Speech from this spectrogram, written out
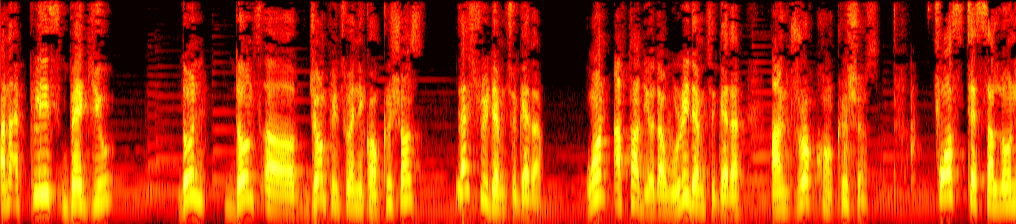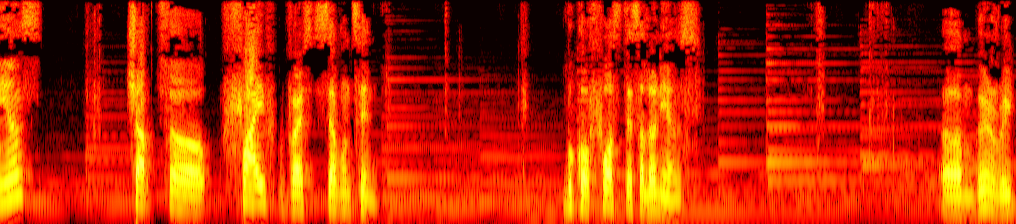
And I please beg you, don't don't uh, jump into any conclusions. Let's read them together, one after the other. We'll read them together and draw conclusions. First Thessalonians, chapter five, verse seventeen. Book of First Thessalonians. I'm going to read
